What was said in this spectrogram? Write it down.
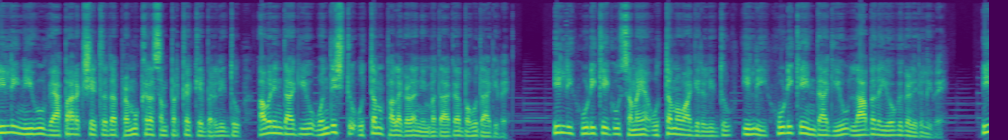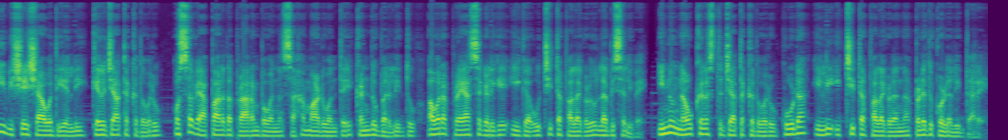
ಇಲ್ಲಿ ನೀವು ವ್ಯಾಪಾರ ಕ್ಷೇತ್ರದ ಪ್ರಮುಖರ ಸಂಪರ್ಕಕ್ಕೆ ಬರಲಿದ್ದು, ಅವರಿಂದಾಗಿಯೂ ಒಂದಿಷ್ಟು ಉತ್ತಮ ಫಲಗಳ ನಿಮ್ಮದಾಗಬಹುದಾಗಿವೆ. ಇಲ್ಲಿ ಹೂಡಿಕೆಗೂ ಸಮಯ ಉತ್ತಮವಾಗಿರಲಿದ್ದು, ಇಲ್ಲಿ ಹೂಡಿಕೆಯಿಂದಾಗಿಯೂ ಲಾಭದ ಯೋಗಗಳಿರಲಿವೆ. ಈ ವಿಶೇಷಾವಧಿಯಲ್ಲಿ ಕೆಲ ಜಾತಕದವರು ಹೊಸ ವ್ಯಾಪಾರದ ಪ್ರಾರಂಭವನ್ನು ಸಹ ಮಾಡುವಂತೆ ಕಂಡುಬರಲಿದ್ದು, ಅವರ ಪ್ರಯಾಸಗಳಿಗೆ ಈಗ ಉಚಿತ ಫಲಗಳು ಲಭಿಸಲಿವೆ. ಇನ್ನು ನೌಕರಸ್ಥ ಜಾತಕದವರು ಕೂಡ ಇಲ್ಲಿ ಇಚ್ಛಿತ ಫಲಗಳನ್ನು ಪಡೆದುಕೊಳ್ಳಲಿದ್ದಾರೆ.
